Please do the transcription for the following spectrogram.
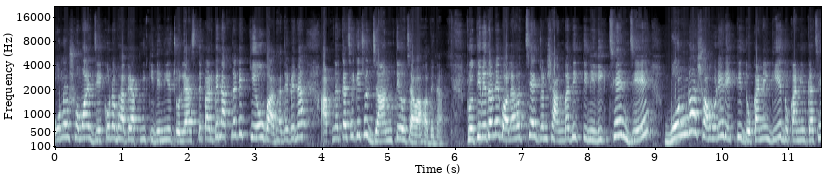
কোনো সময়, যে কোনোভাবে আপনি কিনে নিয়ে চলে আসতে পারবেন। আপনাকে কেউ বাধা দেবে না, আপনার কাছে কিছু জানতেও চাওয়া হবে না। প্রতিবেদনে বলা হচ্ছে, একজন সাংবাদিক তিনি লিখছেন যে বনগা শহরের একটি দোকানে গিয়ে দোকানির কাছে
